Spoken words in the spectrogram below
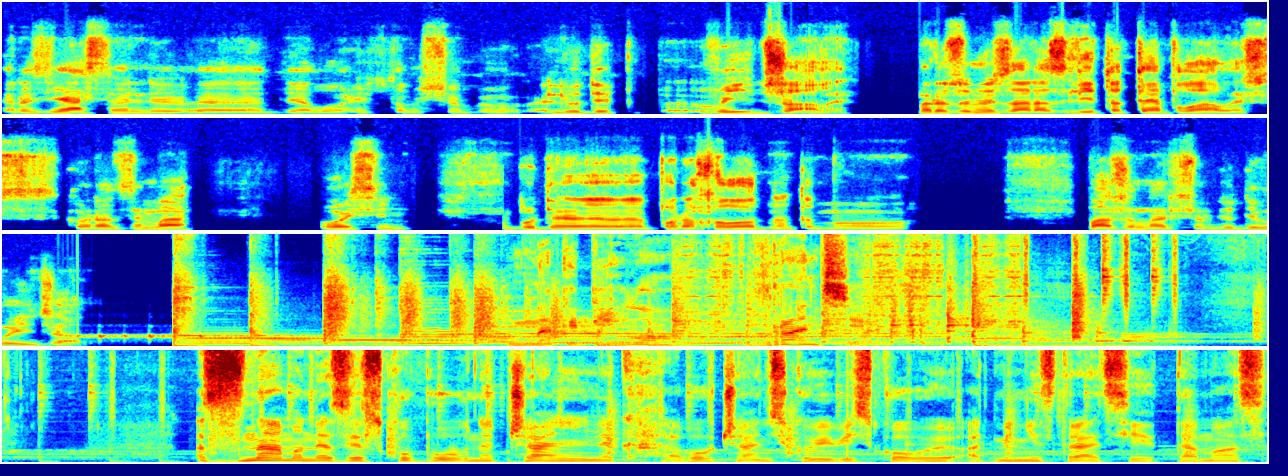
роз'яснювальні е, діалоги, в тому, щоб люди виїжджали. Ми розуміємо, зараз літо тепло, але ж скоро зима, осінь, буде пора холодно, тому бажано, щоб люди виїжджали. Накипіло вранці. З нами на зв'язку був начальник Вовчанської військової адміністрації Тамас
